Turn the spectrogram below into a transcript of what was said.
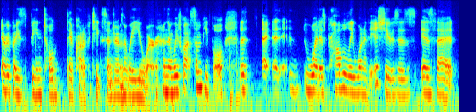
everybody's being told they have chronic fatigue syndrome the way you were, and then we've got some people that. Uh, uh what is probably one of the issues is is that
